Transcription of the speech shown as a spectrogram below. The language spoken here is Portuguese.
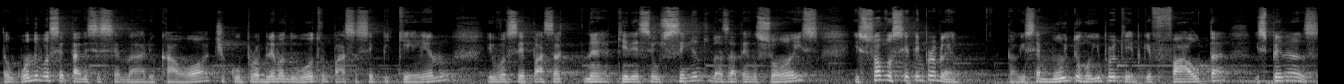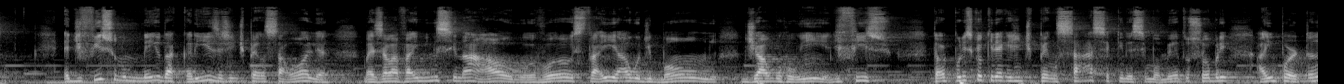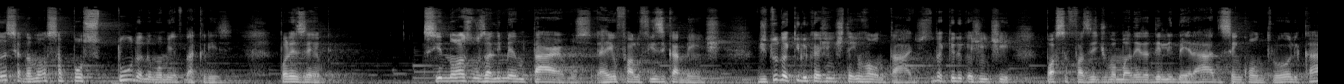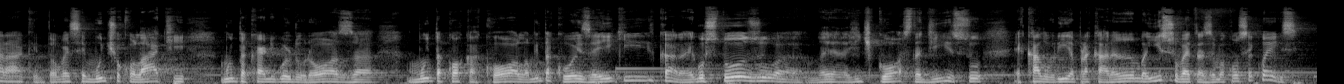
Então, quando você está nesse cenário caótico, o problema do outro passa a ser pequeno e você passa né, a querer ser o centro das atenções e só você tem problema. Então, isso é muito ruim, por quê? Porque falta esperança. É difícil no meio da crise a gente pensar, olha, mas ela vai me ensinar algo, eu vou extrair algo de bom de algo ruim. É difícil. Então é por isso que eu queria que a gente pensasse aqui nesse momento sobre a importância da nossa postura no momento da crise. Por exemplo, se nós nos alimentarmos, aí eu falo fisicamente, de tudo aquilo que a gente tem vontade, de tudo aquilo que a gente possa fazer de uma maneira deliberada, sem controle, caraca, então vai ser muito chocolate, muita carne gordurosa, muita Coca-Cola, muita coisa aí que, cara, é gostoso, a, né, a gente gosta disso, é caloria pra caramba, isso vai trazer uma consequência.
